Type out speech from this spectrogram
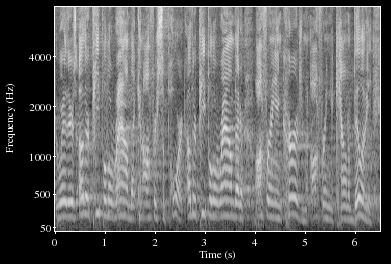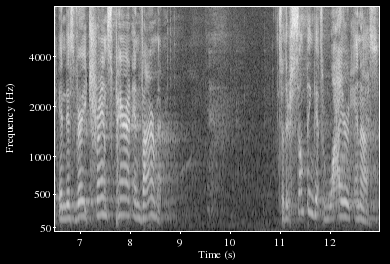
where there's other people around that can offer support, other people around that are offering encouragement, offering accountability in this very transparent environment. So there's something that's wired in us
